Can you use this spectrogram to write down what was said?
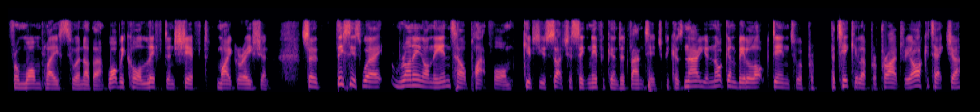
from one place to another, what we call lift and shift migration. So this is where running on the Intel platform gives you such a significant advantage because now you're not going to be locked into a particular proprietary architecture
